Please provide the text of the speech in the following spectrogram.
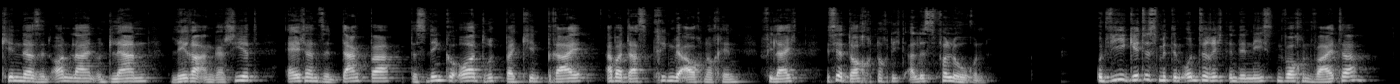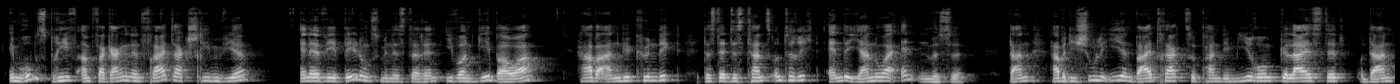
Kinder sind online und lernen, Lehrer engagiert, Eltern sind dankbar, das linke Ohr drückt bei Kind drei, aber das kriegen wir auch noch hin. Vielleicht ist ja doch noch nicht alles verloren. Und wie geht es mit dem Unterricht in den nächsten Wochen weiter? Im Rumsbrief am vergangenen Freitag schrieben wir, NRW-Bildungsministerin Yvonne Gebauer habe angekündigt, dass der Distanzunterricht Ende Januar enden müsse. Dann habe die Schule ihren Beitrag zur Pandemierung geleistet und dann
